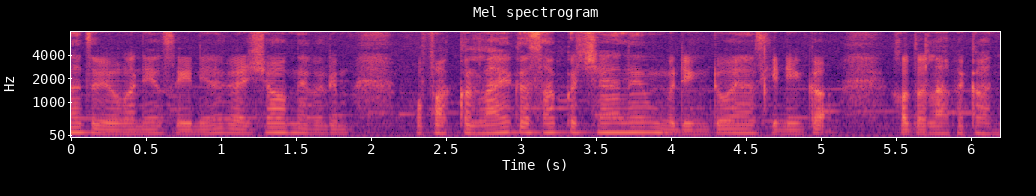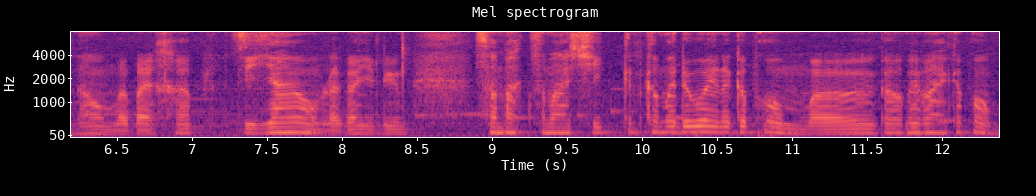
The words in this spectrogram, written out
น่าจะอยู่วันนี้สีนี้ถ้าเกิดชอบเนี่ยก็ลืมฝากกดไลค์กดซับกดแชร์เรื่องกระดิ่งด้วยนะสีนี้ก็ขอตัวลาไปก่อนนะผมบ๊ายบายครับจีย่าผมแล้วก็อย่าลืมสมัครสมาชิกกันเข้ามาด้วยนะครับผมเออก็บ๊ายบายครับผม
